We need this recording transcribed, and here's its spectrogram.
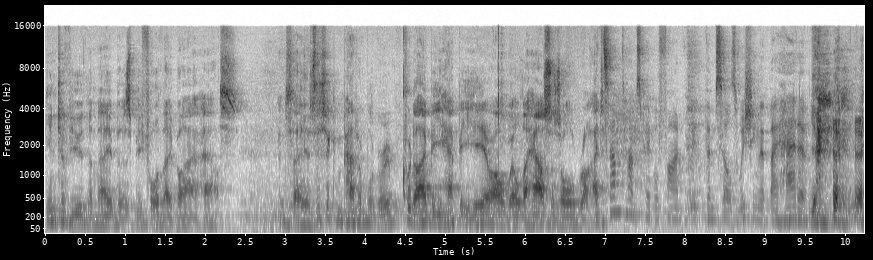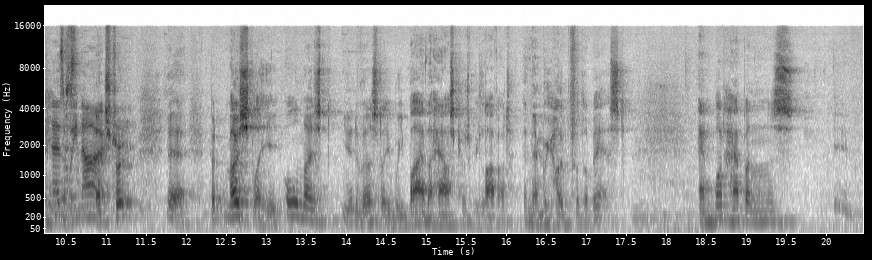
interview the neighbours before they buy a house and say, is this a compatible group? Could I be happy here? Oh, well, the house is all right. But sometimes people find themselves wishing that they had it, as we know. That's true. Yeah. But mostly, almost universally, we buy the house because we love it and then we hope for the best. Mm-hmm. And what happens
